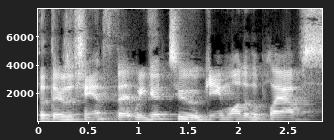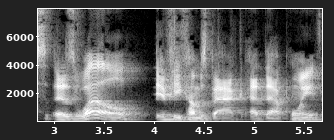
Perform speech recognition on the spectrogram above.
that there's a chance that we get to game one of the playoffs as well if he comes back at that point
